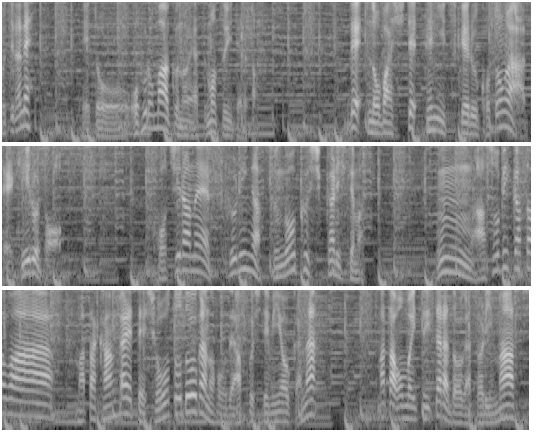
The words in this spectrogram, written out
こちらねえっ、ー、とお風呂マークのやつもついてると。で伸ばして手につけることができると。こちらね作りがすごくしっかりしてます。うん遊び方はまた考えてショート動画の方でアップしてみようかな。また思いついたら動画撮ります。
